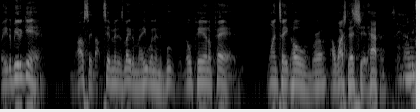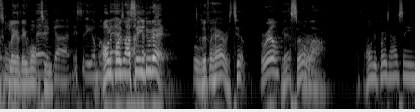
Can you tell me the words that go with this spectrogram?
"Play the beat again." I'll say about ten minutes later, man, he went in the booth with no pen or pad. One take Hov, bro. I watched that shit happen. One You can play if they want to. Bad guy. They say I'm The a only bad person guy. I seen do that was Clifford Harris. Tip. For real? Yes, sir. Oh, wow. That's the only person I've seen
